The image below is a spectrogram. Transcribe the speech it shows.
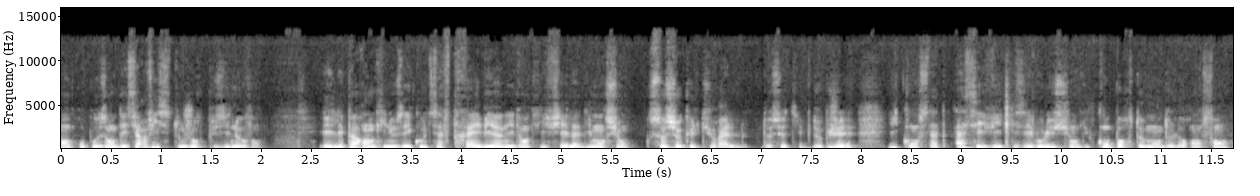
en proposant des services toujours plus innovants. Et les parents qui nous écoutent savent très bien identifier la dimension socioculturelle de ce type d'objet. Ils constatent assez vite les évolutions du comportement de leur enfant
